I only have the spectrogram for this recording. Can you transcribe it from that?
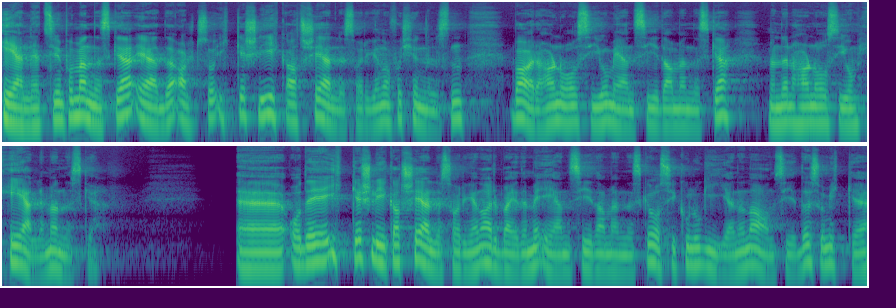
helhetssyn på mennesket, er det altså ikke slik at sjelesorgen og forkynnelsen bare har noe å si om én side av mennesket, men den har noe å si om hele mennesket. Eh, og det er ikke slik at sjelesorgen arbeider med én side av mennesket og psykologien en annen side, som ikke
